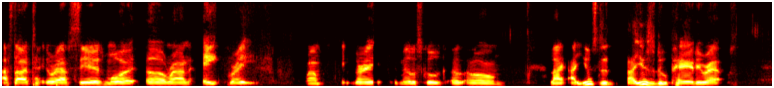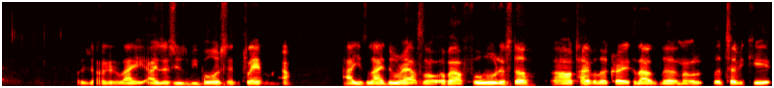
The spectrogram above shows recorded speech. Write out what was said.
I started taking rap serious more uh, around eighth grade. Around eighth grade, middle school. Uh, um, like I used to I used to do parody raps. I was younger, like I just used to be bullshitting, playing around. I used to like do raps on, about food and stuff, all type of little crazy because I was a little, you know, little chubby kid.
